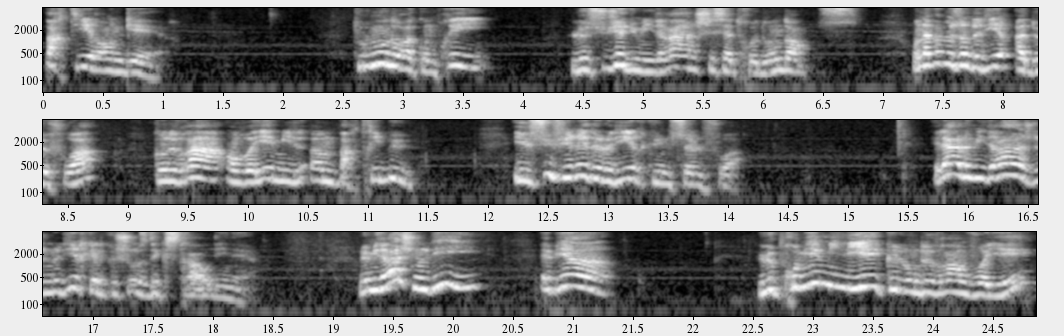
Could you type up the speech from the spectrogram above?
partir en guerre. Tout le monde aura compris le sujet du Midrash, c'est cette redondance. On n'a pas besoin de dire à deux fois qu'on devra envoyer mille hommes par tribu. Il suffirait de le dire qu'une seule fois. Et là, le Midrash de nous dire quelque chose d'extraordinaire. Le Midrash nous dit, eh bien, le premier millier que l'on devra envoyer,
